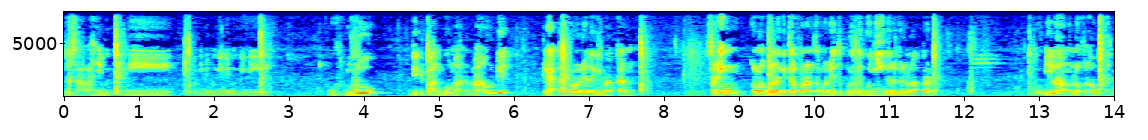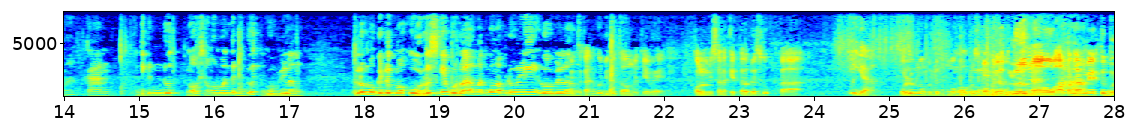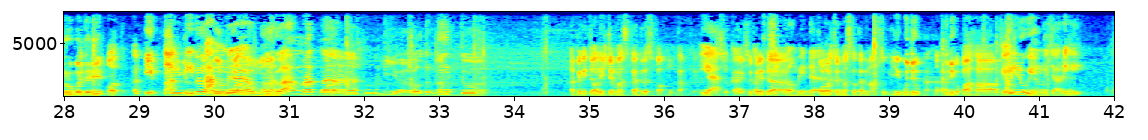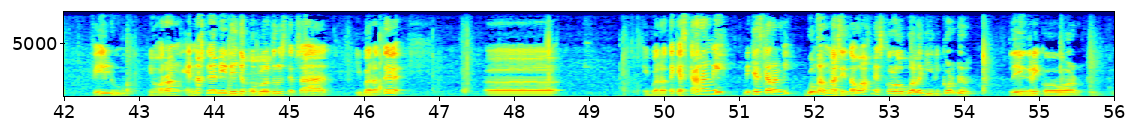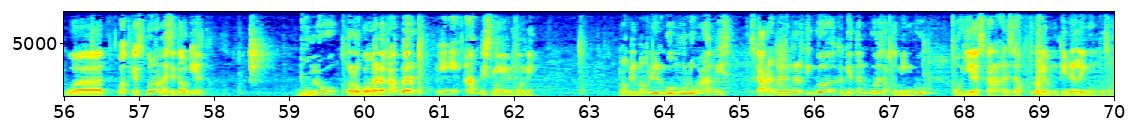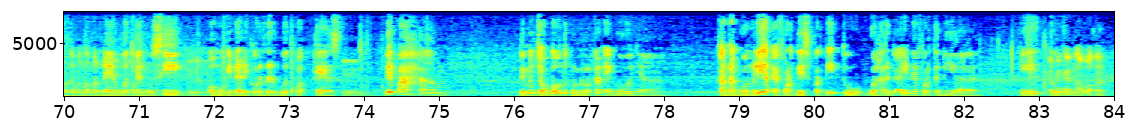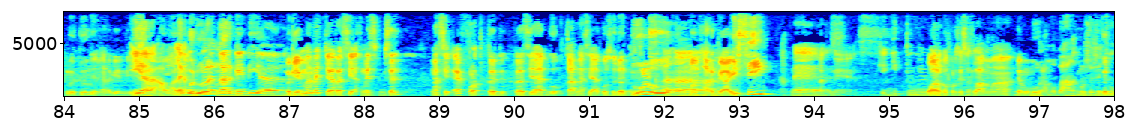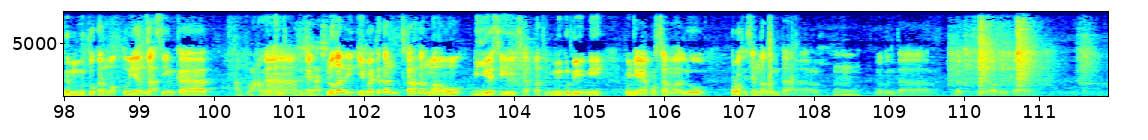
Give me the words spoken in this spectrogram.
lu tuh salahnya begini begini begini begini. Uh dulu di depan gue mana mau dia kelihatan kalau dia lagi makan. Sering kalau gue lagi teleponan sama dia tuh perutnya bunyi gara-gara lapar. Gue bilang lo kalau makan makan. Nanti gendut. Nggak usah ngomong gendut gue bilang. Lu mau gendut mau kurus gue bodo amat gue nggak peduli gue bilang. Itu kan gue juga tau sama cewek. Kalau misalnya kita udah suka iya oh, lu mau gendut mau kurus mau juga lu kurus, mau apa namanya itu berubah jadi ot eh, titan juga titan bodo ya amat bodo amat nah Orang dia cowok tuh gitu Ah. tapi kecuali cuma sekadar suka muka ya. Iya suka, Ya, suka beda. fisik doang beda. Kalau cuma sekedar nafsu, iya gue juga, Ah. gue juga paham. value yang lu cari, value. Ini orang enak gak nih diajak ngobrol terus setiap saat. Ibaratnya, eh ibaratnya kayak sekarang nih, ini kayak sekarang nih. Gue nggak ngasih tahu Agnes kalau gue lagi recorder, lagi record buat podcast. Gue nggak ngasih tahu dia. Dulu kalau gue nggak ada kabar, ini abis nih handphone nih. Manggil-manggilin gue mulu abis. Sekarang dia udah ngerti gue kegiatan gue Sabtu Minggu. Oh iya sekarang hari Sabtu ya mungkin dia lagi ngumpul sama teman-temannya Hmm. buat main musik. Hmm. Oh mungkin dia recorder buat podcast. Hmm. Dia paham. Dia mencoba untuk menurunkan egonya. Karena gue ngelihat effort dia seperti itu, gue hargain effortnya dia. Gitu. Tapi kan awal kan lu dulu yang ngargain dia. Iya awalnya Iya. gue dulu yang ngehargain dia. Bagaimana cara si Agnes bisa ngasih effort ke ke si Agung karena si Agung sudah dulu Ah. menghargai si Agnes. Agnes. Kayak gitu. Walaupun prosesnya lama dan, Lu lama banget prosesnya dan, dan membutuhkan waktu yang nggak singkat. Lama cu Nah, prosesnya eh, lu kan ibaratnya kan sekarang kan mau dia si siapa si Bung Kudu ini punya effort sama lu. Prosesnya nggak bentar, Mm-mm. nggak bentar, nggak dia nggak bentar.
